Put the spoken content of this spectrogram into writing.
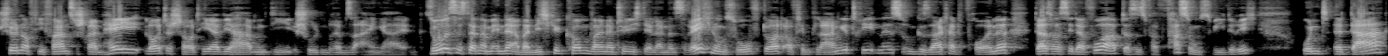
schön auf die Fahnen zu schreiben, hey Leute, schaut her, wir haben die Schuldenbremse eingehalten. So ist es dann am Ende aber nicht gekommen, weil natürlich der Landesrechnungshof dort auf den Plan getreten ist und gesagt hat, Freunde, das, was ihr da vorhabt, das ist verfassungswidrig. Und äh, da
